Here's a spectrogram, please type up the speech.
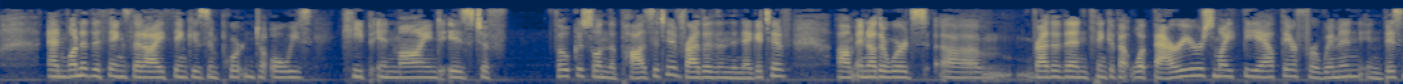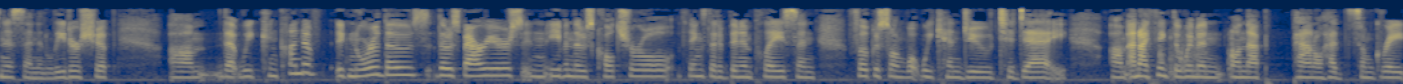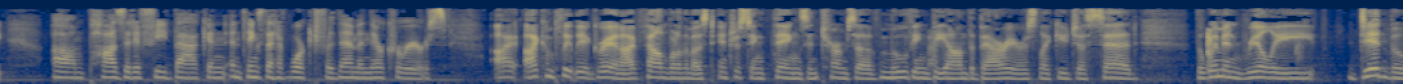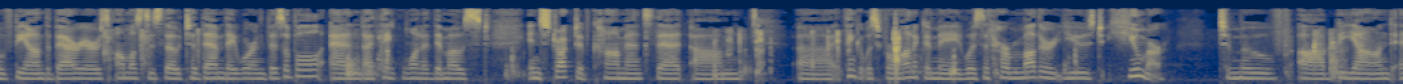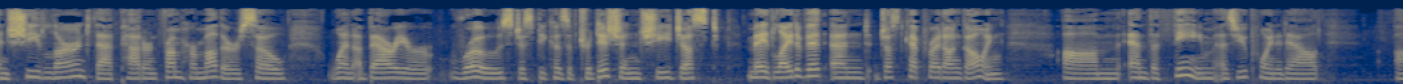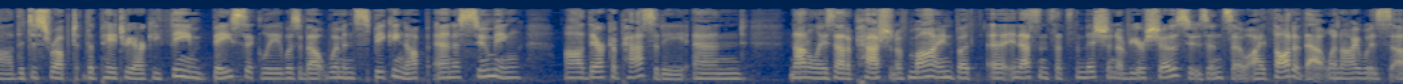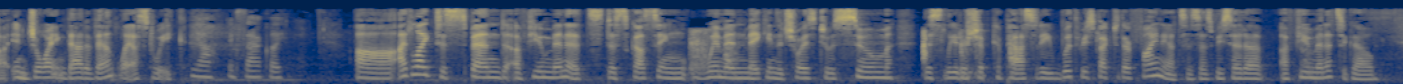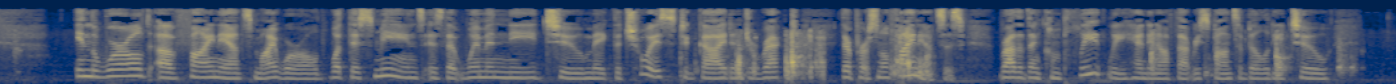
And one of the things that I think is important to always keep in mind is to f- focus on the positive rather than the negative. Um, in other words, um, rather than think about what barriers might be out there for women in business and in leadership, um, that we can kind of ignore those those barriers and even those cultural things that have been in place and focus on what we can do today. Um, and I think the women on that panel had some great um, positive feedback and, and things that have worked for them in their careers. I, I completely agree, and I've found one of the most interesting things in terms of moving beyond the barriers, like you just said. The women really did move beyond the barriers almost as though to them they were invisible. And I think one of the most instructive comments that um, uh, I think it was Veronica made was that her mother used humor to move uh, beyond, and she learned that pattern from her mother. So when a barrier rose just because of tradition, she just made light of it and just kept right on going. Um, and the theme, as you pointed out, uh, the disrupt the patriarchy theme basically was about women speaking up and assuming uh, their capacity. And not only is that a passion of mine, but uh, in essence, that's the mission of your show, Susan. So I thought of that when I was uh, enjoying that event last week. Yeah, exactly. Uh, I'd like to spend a few minutes discussing women making the choice to assume this leadership capacity with respect to their finances, as we said a, a few minutes ago in the world of finance, my world, what this means is that women need to make the choice to guide and direct their personal finances rather than completely handing off that responsibility to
